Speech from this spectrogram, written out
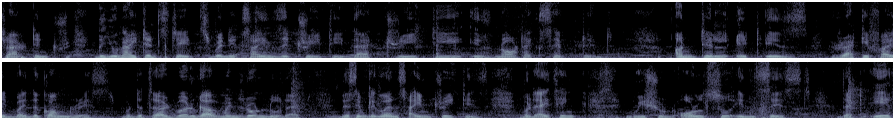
trapped in the United States when it signs a treaty. That treaty is not accepted until it is ratified by the Congress. But the third world governments don't do that. They simply go and sign treaties. But I think we should also insist that if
